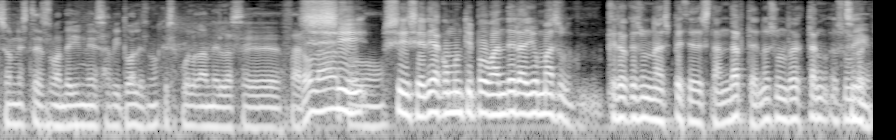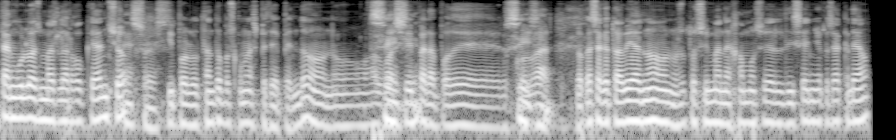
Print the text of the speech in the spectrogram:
Son estos banderines habituales, ¿no? Que se cuelgan de las eh, farolas. Sí, o- sí, sería como un tipo de bandera. Yo más creo que es una especie de estandarte, ¿no? Es un, rectángulo, es un Sí. rectángulo, es más largo que ancho. Eso es. Y por lo tanto, pues como una especie de pendón o algo Sí, así sí. para poder colgar. Lo que pasa es que todavía no, nosotros sí manejamos el diseño que se ha creado,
